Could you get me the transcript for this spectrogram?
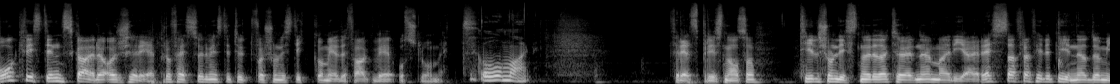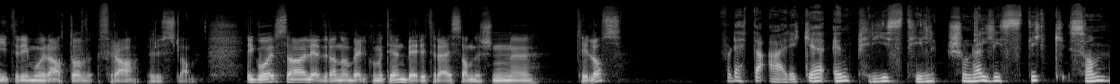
Og Kristin Skare Orgeré, professor ved Institutt for journalistikk og mediefag ved Oslo OsloMet. God morgen. Fredsprisen altså. Til journalistene og redaktørene Maria Ressa fra Filippinene og Dmitrij Muratov fra Russland. I går sa leder av Nobelkomiteen Berit Reiss-Andersen eh, til oss for dette er ikke en pris til journalistikk som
